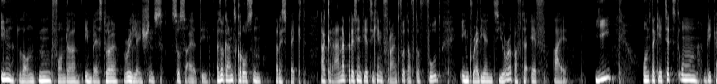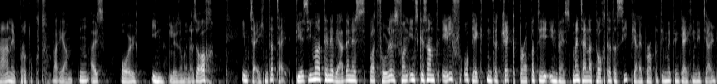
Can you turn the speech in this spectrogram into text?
in London von der Investor Relations Society. Also ganz großen Respekt. Agrana präsentiert sich in Frankfurt auf der Food Ingredients Europe, auf der FII. Und da geht es jetzt um vegane Produktvarianten als All-In-Lösungen. Also auch im Zeichen der Zeit. Die DSIMA hat den Erwerb eines Portfolios von insgesamt elf Objekten der Czech Property Investment, seiner Tochter der CPI Property mit den gleichen Initialen,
